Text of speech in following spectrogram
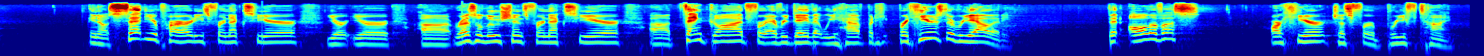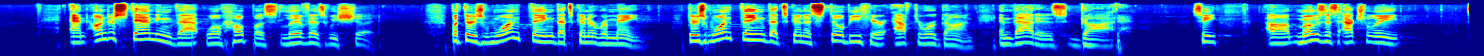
you know, set your priorities for next year, your, your uh, resolutions for next year. Uh, thank God for every day that we have. But, he, but here's the reality that all of us are here just for a brief time. And understanding that will help us live as we should. But there's one thing that's going to remain. There's one thing that's going to still be here after we're gone, and that is God. See, uh, Moses actually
